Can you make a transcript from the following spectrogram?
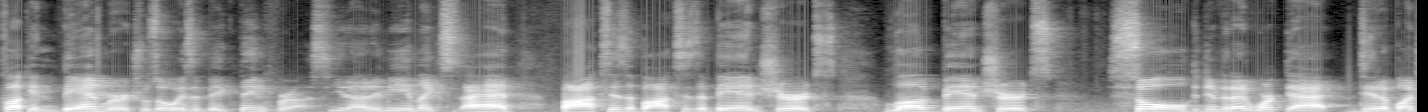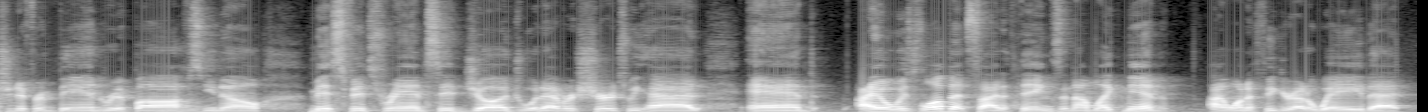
fucking band merch was always a big thing for us. You know what I mean? Like I had boxes of boxes of band shirts, loved band shirts, sold the gym that I'd worked at, did a bunch of different band rip-offs, mm-hmm. you know, Misfits, Rancid, Judge, whatever shirts we had, and I always loved that side of things and I'm like, man, I want to figure out a way that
